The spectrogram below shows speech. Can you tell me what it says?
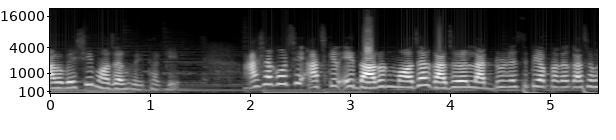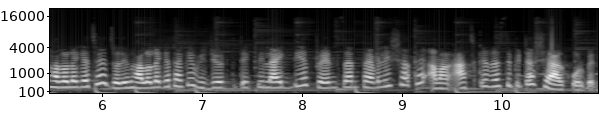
আরও বেশি মজার হয়ে থাকে। আশা করছি আজকের এই দারুণ মজার গাজরের লাড্ডুর রেসিপি আপনাদের কাছে ভালো লেগেছে। যদি ভালো লেগে থাকে ভিডিওটিতে একটি লাইক দিয়ে ফ্রেন্ডস অ্যান্ড ফ্যামিলির সাথে আমার আজকের রেসিপিটা শেয়ার করবেন।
